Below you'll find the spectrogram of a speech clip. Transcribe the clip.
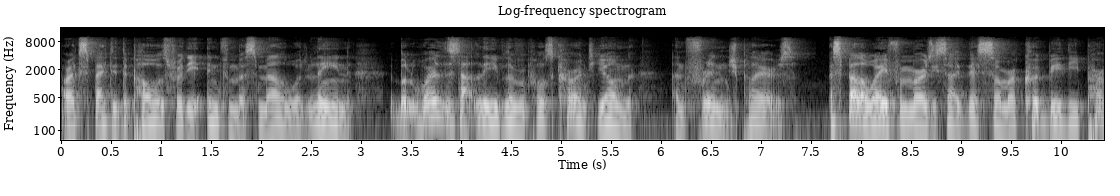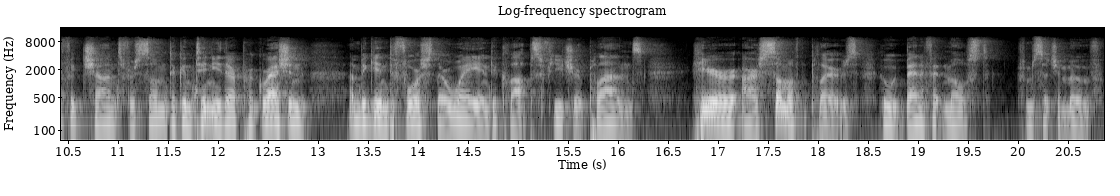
are expected to pose for the infamous Melwood lean, but where does that leave Liverpool's current young and fringe players? A spell away from Merseyside this summer could be the perfect chance for some to continue their progression and begin to force their way into Klopp's future plans. Here are some of the players who would benefit most from such a move.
